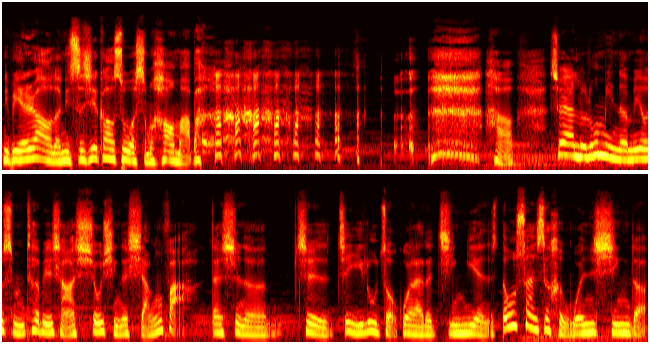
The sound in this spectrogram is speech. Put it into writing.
你别绕了，你直接告诉我什么号码吧。好，虽然鲁鲁米呢没有什么特别想要修行的想法，但是呢，这这一路走过来的经验都算是很温馨的、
